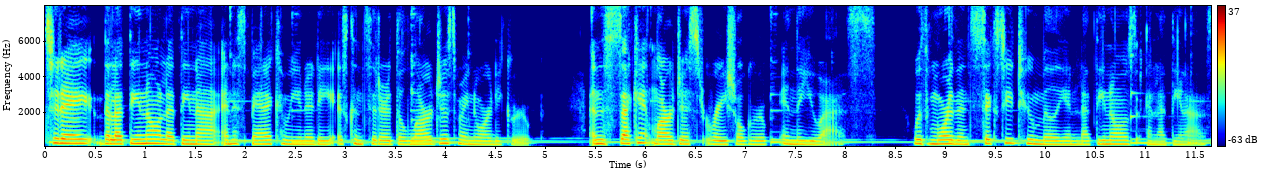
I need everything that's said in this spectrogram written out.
Today, the Latino, Latina, and Hispanic community is considered the largest minority group and the second largest racial group in the US, with more than 62 million Latinos and Latinas.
